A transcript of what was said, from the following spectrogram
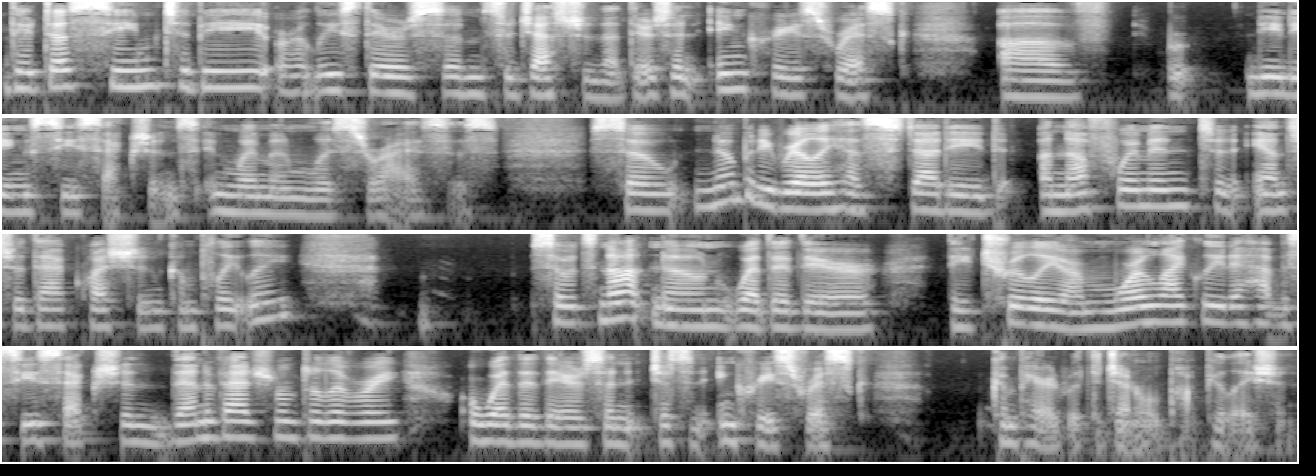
There does seem to be, or at least there's some suggestion that there's an increased risk of needing C sections in women with psoriasis. So nobody really has studied enough women to answer that question completely. So it's not known whether they're they truly are more likely to have a C-section than a vaginal delivery, or whether there's an, just an increased risk compared with the general population.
